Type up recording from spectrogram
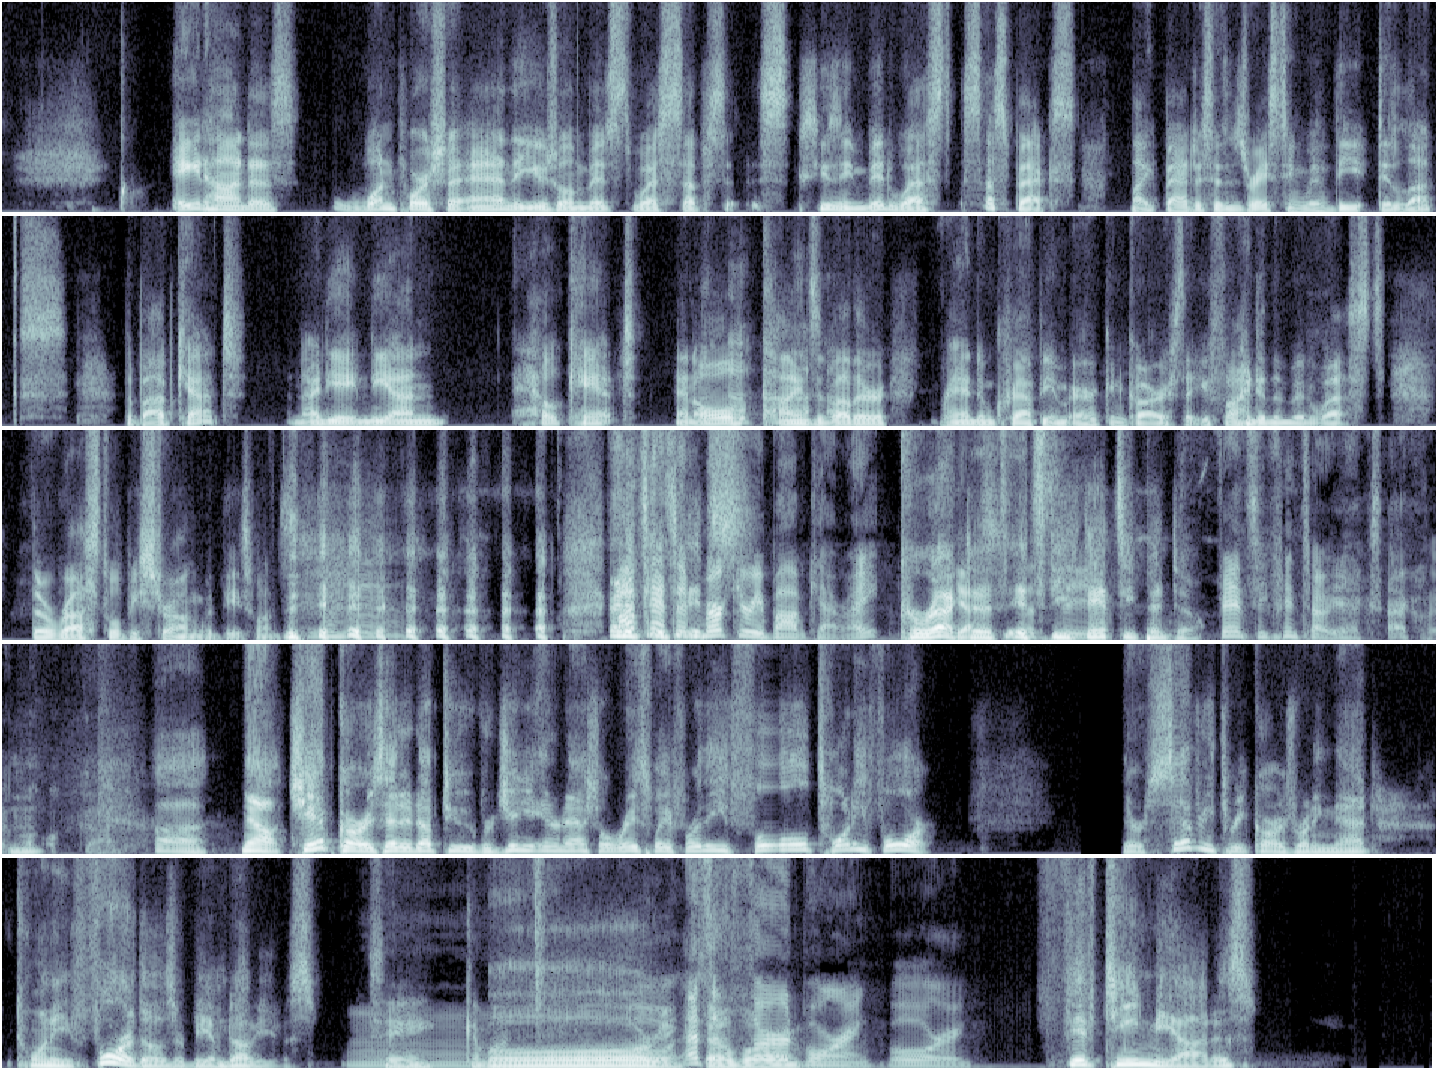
eight Hondas, one Porsche, and the usual Midwest subs- excuse me Midwest suspects like Bad Decisions Racing with the Deluxe, the Bobcat, 98 Neon Hellcat, and all kinds of other random crappy American cars that you find in the Midwest. The rust will be strong with these ones. Mhm. and it's, Bobcat's it's, a it's Mercury Bobcat, right? correct. Yes. It's it's the, the- fancy Pinto. Fancy Pinto. Yeah, exactly. Mhm. Oh God. Uh, now, Champ Car is headed up to Virginia International Raceway for the full 24. There are 73 cars running that. 24 of those are BMWs. See? Come Mm. on. Oh, Boring. that's So a boring. third boring. Boring. 15 Miatas.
